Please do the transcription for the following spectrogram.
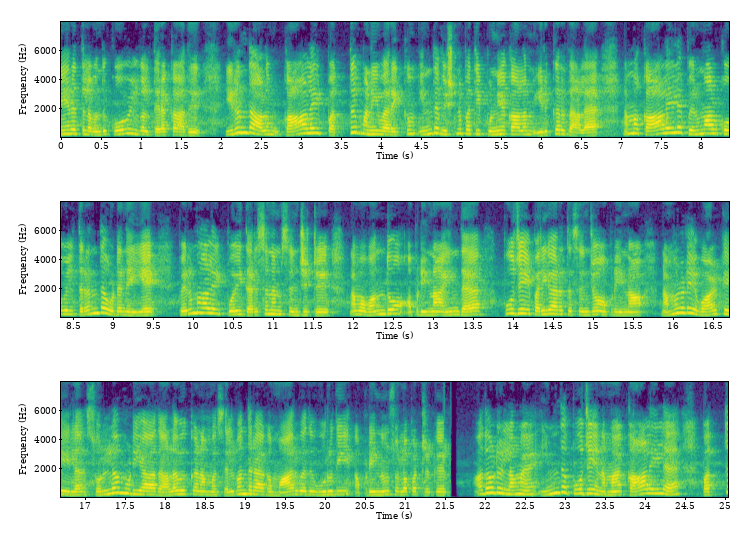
நேரத்தில் வந்து கோவில்கள் திறக்காது. இருந்தாலும் காலை பத்து மணி வரைக்கும் இந்த விஷ்ணுபதி புண்ணிய காலம் இருக்கிறதால நம்ம காலையில் பெருமாள் கோவில் திறந்த உடனேயே பெருமாளை போய் தரிசனம் செஞ்சுட்டு நம்ம வந்தோம் அப்படின்னா இந்த பூஜை பரிகாரத்தை செஞ்சோம் அப்படின்னா நம்மளுடைய வாழ்க்கையில் சொல்ல முடியாத அளவுக்கு நம்ம செல்வந்தராக மாறுவது உறுதி அப்படின்னும் சொல்லப்பட்டிருக்கு. அதோடு இல்லாமல் இந்த பூஜையை நம்ம காலையில் பத்து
